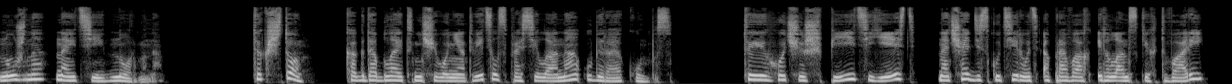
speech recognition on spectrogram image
Нужно найти Нормана. «Так что?» Когда Блайт ничего не ответил, спросила она, убирая компас. «Ты хочешь пить, есть, начать дискутировать о правах ирландских тварей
